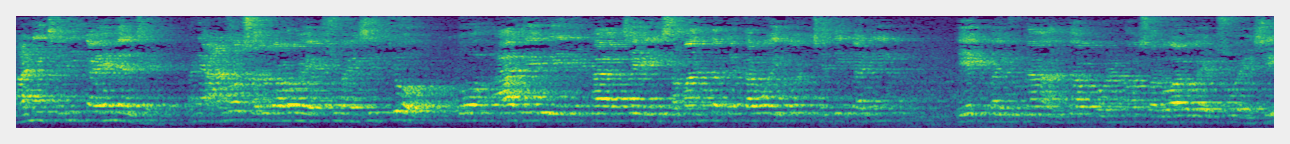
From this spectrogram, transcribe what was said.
આની છેદિકા ML છે. અને આનો સરવાળો 180 થયો, તો આ જે બે રેખા છે, એ સમાંતર રેખા હોય, તો છેદિકાની એક બાજુના અંતઃકોણનો સરવાળો 180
